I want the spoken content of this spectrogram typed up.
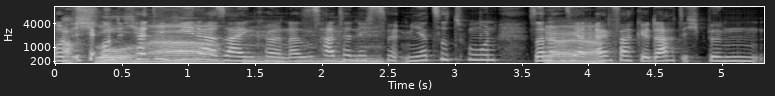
Und, ich, so, und ich hätte ah, jeder sein hm, können. Also es hatte hm, nichts hm. mit mir zu tun, sondern Ja, sie hat ja. einfach gedacht, ich bin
